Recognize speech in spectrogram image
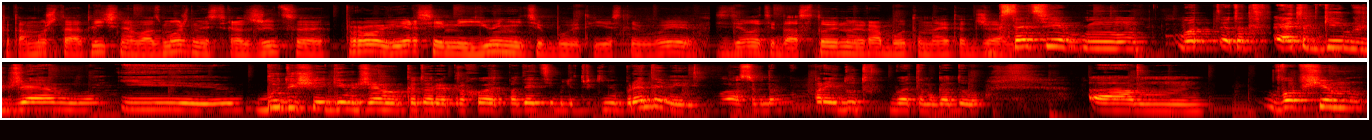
потому что отличная возможность разжиться про версиями Unity будет, если вы сделаете достойную работу на этот джем. Кстати, вот этот, этот гейм-джем и будущие гейм-джемы, которые которые проходят под этим или другими брендами, особенно пройдут в этом году. Эм, в общем,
